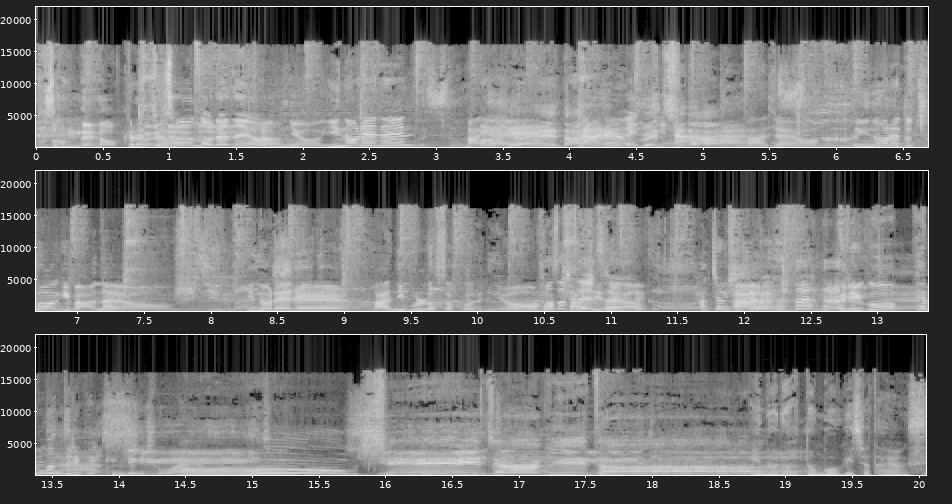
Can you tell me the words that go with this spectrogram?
무섭네요. 그렇죠. 무서운 노래네요. 그럼요. 이 노래는 마야의, 마야의 나를, 나를 외치다. 외치다. 맞아요. 이 노래도 추억이 많아요. 이 노래를 많이 불렀었거든요. 학창 시절 때. 학창 시절. 아. 그리고 팬분들이 굉장히 좋아해요. 어. 시작이다. 이 노래 어떤 곡이죠, 다영 씨?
